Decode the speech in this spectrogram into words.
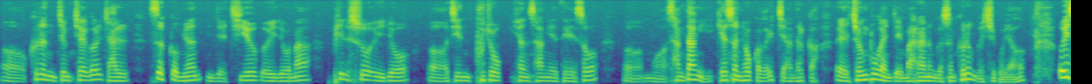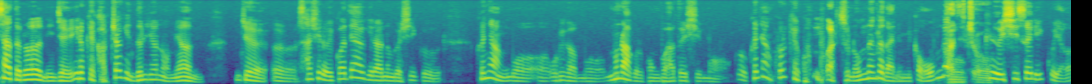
어, 그런 정책을 잘 섞으면 이제 지역 의료나 필수 의료 어, 진 부족 현상에 대해서 어, 뭐 상당히 개선 효과가 있지 않을까. 예, 정부가 이제 말하는 것은 그런 것이고요. 의사들은 이제 이렇게 갑자기 늘려놓으면 이제 어, 사실 의과대학이라는 것이 그 그냥 뭐 어, 우리가 뭐 문학을 공부하듯이 뭐그 그냥 그렇게 공부할 수는 없는 것 아닙니까? 온갖 아니죠. 그 시설이 있고요.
